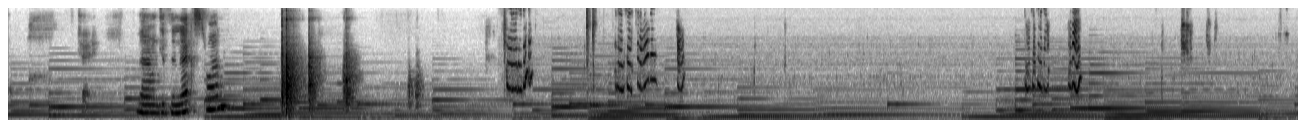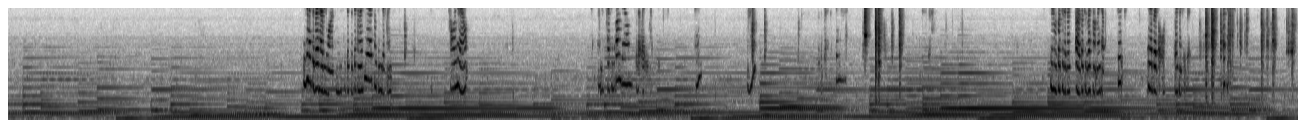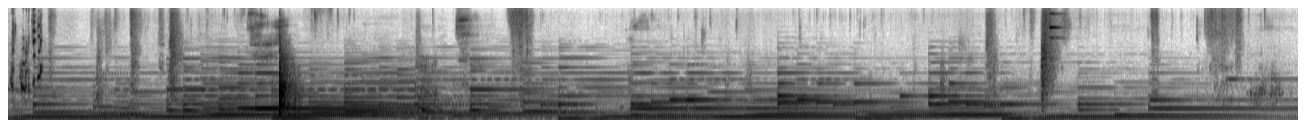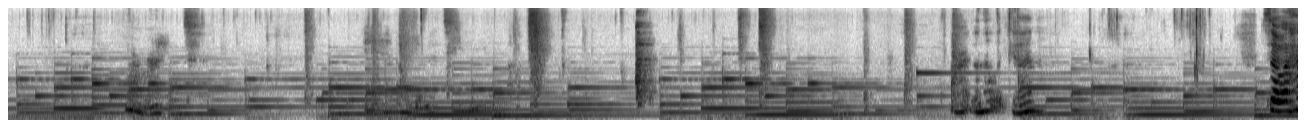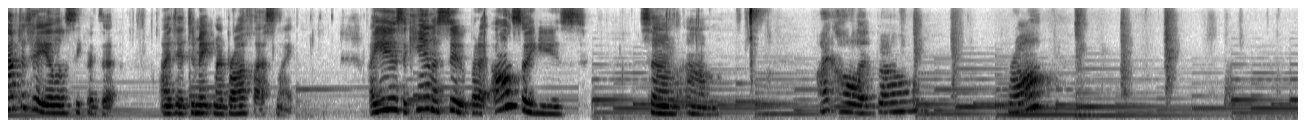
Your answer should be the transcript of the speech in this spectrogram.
Okay, then I'm going to get the next one. So I have to tell you a little secret that I did to make my broth last night. I used a can of soup, but I also used some, um, I call it bone broth.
